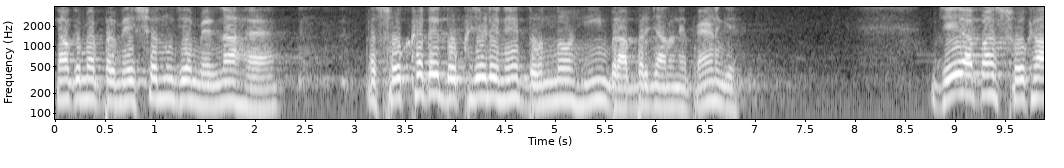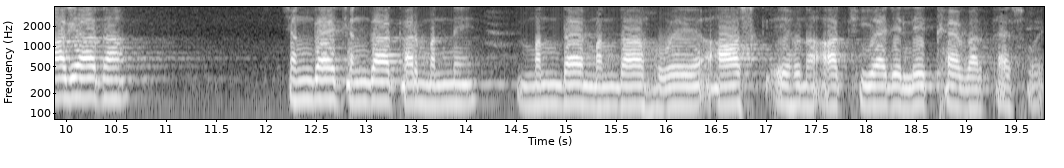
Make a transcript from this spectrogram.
ਕਿਉਂਕਿ ਮੈਂ ਪਰਮੇਸ਼ਰ ਨੂੰ ਜੇ ਮਿਲਣਾ ਹੈ, ਤਾਂ ਸੁੱਖ ਅਤੇ ਦੁੱਖ ਜਿਹੜੇ ਨੇ ਦੋਨੋਂ ਹੀ ਬਰਾਬਰ ਜਾਣਨੇ ਪੈਣਗੇ। ਜੇ ਆਪਾਂ ਸੁੱਖ ਆ ਗਿਆ ਤਾਂ ਚੰਗਾ ਚੰਗਾ ਕਰ ਮੰਨੇ, ਮੰਦਾ ਮੰਦਾ ਹੋਏ ਆਸ ਇਹੋ ਨਾ ਆਖੀਐ ਜੇ ਲੇਖੈ ਵਰਤੈ ਸੋਏ।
